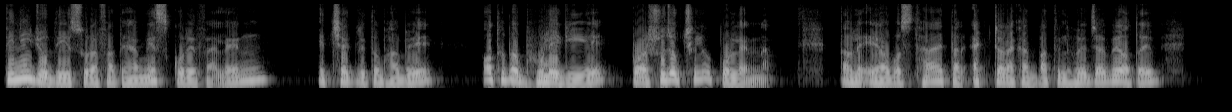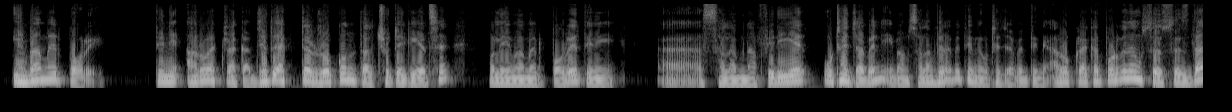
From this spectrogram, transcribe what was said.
তিনি যদি সুরা ফাতেহা মিস করে ফেলেন ইচ্ছাকৃতভাবে অথবা ভুলে গিয়ে পড়ার সুযোগ ছিল পড়লেন না। তাহলে এ অবস্থায় তার একটা রাখাত বাতিল হয়ে যাবে অতএব ইমামের পরে তিনি আরও এক রাকাত, যেহেতু একটা রোকন তার ছুটে গিয়েছে, ফলে ইমামের পরে তিনি সালাম না ফিরিয়ে উঠে যাবেন, ইমাম সালাম ফেরাবে, তিনি উঠে যাবেন, তিনি আরও এক রাকাত পড়বেন এবং সেজদা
